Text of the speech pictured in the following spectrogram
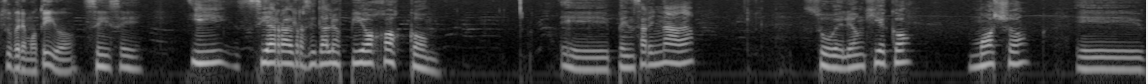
Súper emotivo. Sí, sí. Y cierra el recital Los Piojos con eh, Pensar en Nada, sube León Gieco, Moyo, eh,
